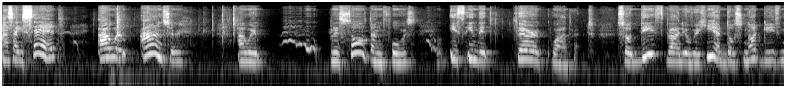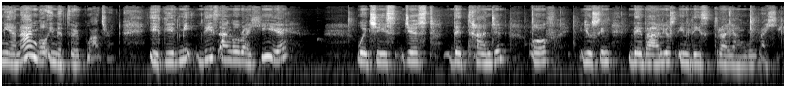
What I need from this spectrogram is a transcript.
as I said, our answer, our resultant force is in the third quadrant. So this value over here does not give me an angle in the third quadrant. It gives me this angle right here, which is just the tangent of using the values in this triangle right here.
